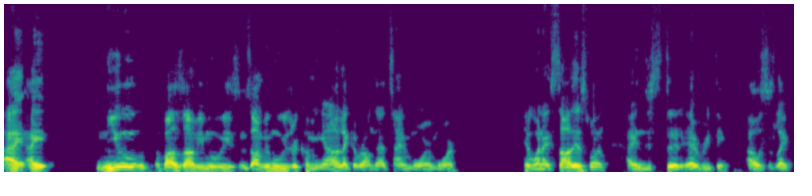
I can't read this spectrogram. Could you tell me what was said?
I I knew about zombie movies and zombie movies were coming out like around that time more and more. And when I saw this one, I understood everything. I was just like,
